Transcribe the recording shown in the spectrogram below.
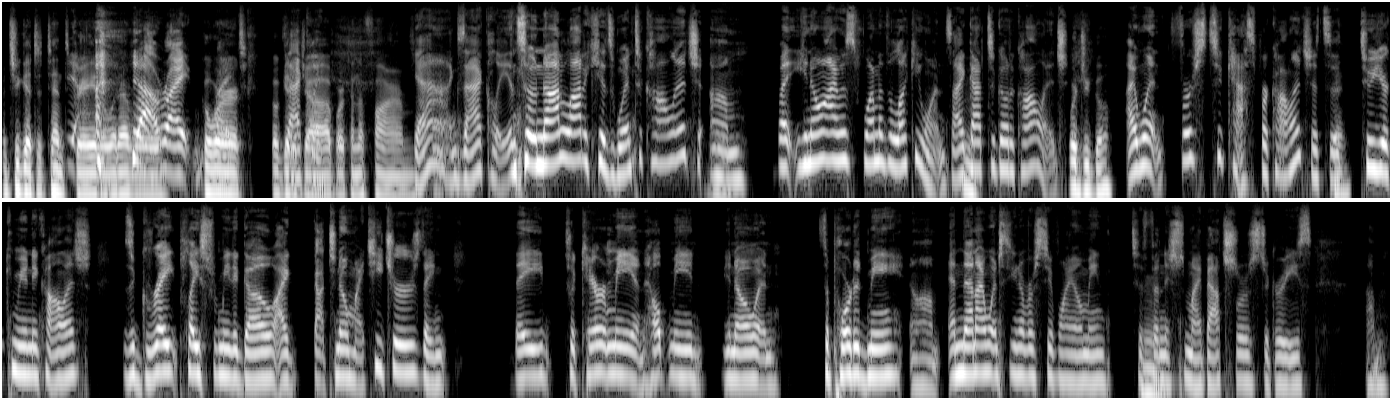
Once you get to tenth Yeah. grade or whatever, yeah, right. Go work, right. go get Exactly. a job, work on the farm. Yeah, exactly. And so not a lot of kids went to college. Mm. Um, but, you know, I was one of the lucky ones. I Hmm. got to go to college. Where'd you go? I went first to Casper College. It's a Okay. two year community college. It was a great place for me to go. I got to know my teachers. They they took care of me and helped me, you know, and supported me. Um, and then I went to the University of Wyoming to Hmm. finish my bachelor's degrees. Um,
